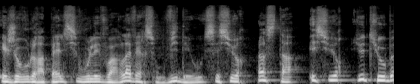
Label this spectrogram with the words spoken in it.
Et je vous le rappelle, si vous voulez voir la version vidéo, c'est sur Insta et sur YouTube.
